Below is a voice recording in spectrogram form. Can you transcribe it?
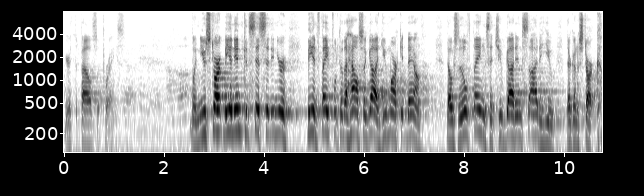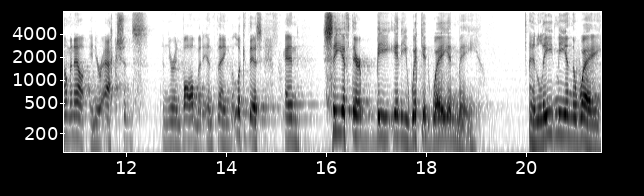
here at the Palace of Praise. When you start being inconsistent and you're being faithful to the house of God, you mark it down. Those little things that you've got inside of you, they're going to start coming out in your actions and your involvement in things. But look at this and see if there be any wicked way in me, and lead me in the way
